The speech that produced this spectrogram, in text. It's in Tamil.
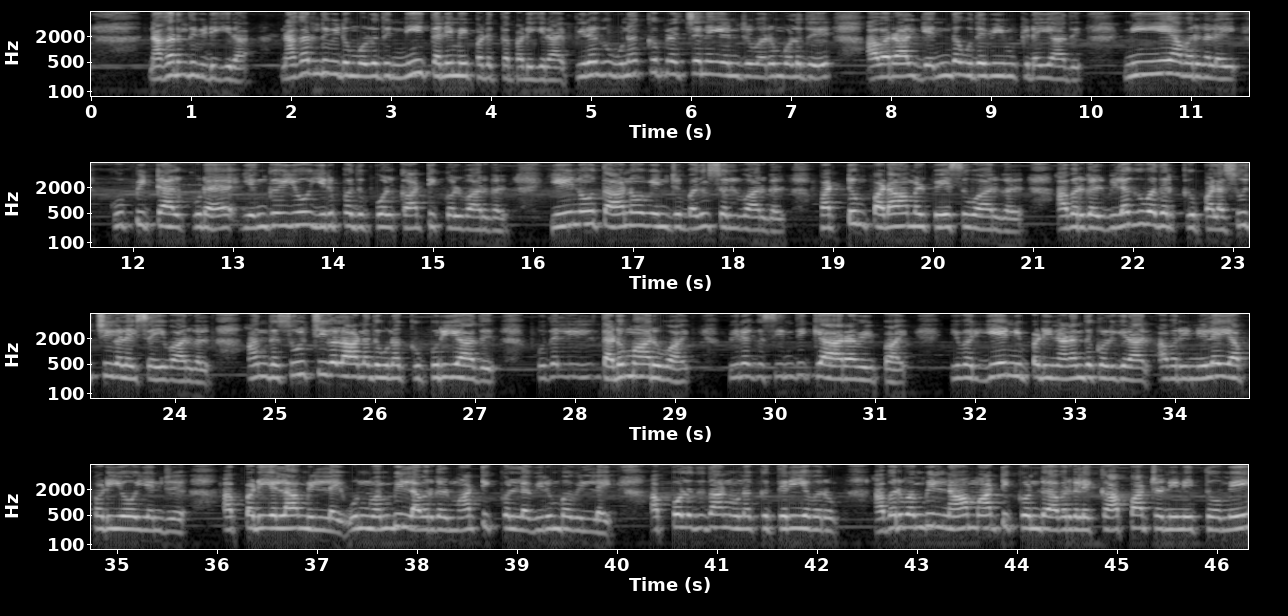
நகர்ந்து விடுகிறார். நகர்ந்து விடும் பொழுது நீ தனிமைப்படுத்தப்படுகிறாய். பிறகு உனக்கு பிரச்சனை என்று வரும் பொழுது அவரால் எந்த உதவியும் கிடையாது. நீயே அவர்களை கூப்பிட்டால் கூட எங்கேயோ இருப்பது போல் காட்டிக்கொள்வார்கள் ஏனோ தானோவென்று பதில் சொல்வார்கள். பட்டும் படாமல் பேசுவார்கள். அவர்கள் விலகுவதற்கு பல சூழ்ச்சிகளை செய்வார்கள். அந்த சூழ்ச்சிகளானது உனக்கு புரியாது. முதலில் தடுமாறுவாய் பிறகு சிந்திக்க ஆரம்பிப்பாய். இவர் ஏன் இப்படி நடந்து கொள்கிறார்? அவரின் நிலை அப்படியோ என்று. அப்படியெல்லாம் இல்லை. உன் வம்பில் அவர்கள் மாட்டிக்கொள்ள விரும்பவில்லை. அப்பொழுதுதான் உனக்கு தெரிய வரும். அவர் வம்பில் நாம் மாட்டிக்கொண்டு அவர்களை காப்பாற்ற நினைத்தோமே?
